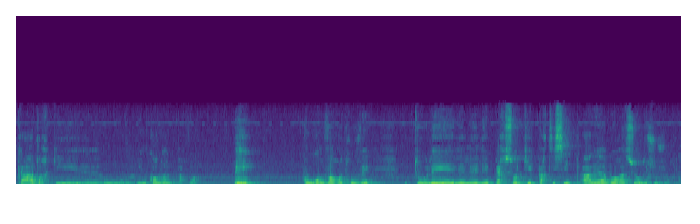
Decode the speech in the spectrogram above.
cadre qui, euh, ou une colonne parfois, où on va retrouver tous les, les- personnes qui participent à l'élaboration de ce jour-là.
